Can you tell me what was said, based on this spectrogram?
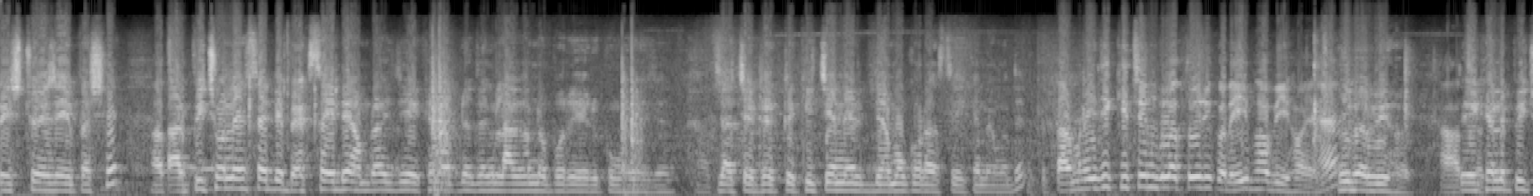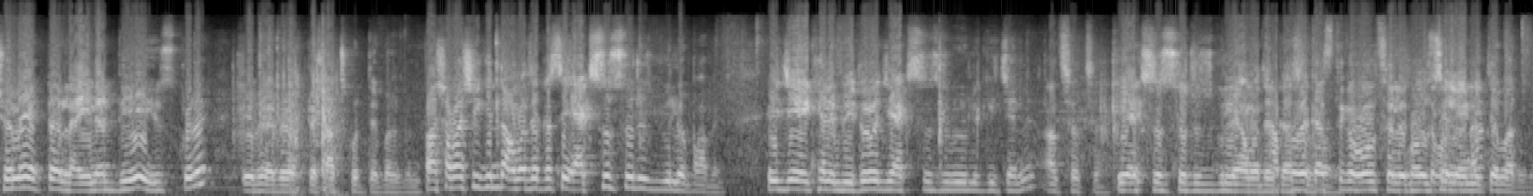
পেস্ট হয়ে যায় এই পাশে। আচ্ছা। আর পিছনের সাইডে ব্যাক সাইডে আমরা এই যে এখানে আপনাদের লাগানোর পরে এরকম হয়ে যায়। যাচ্ছে এটা একটা কিচেনের ডেমো করা আছে এখানে আমাদের। তার মানে এই যে কিচেনগুলো তৈরি করে এইভাবেই হয় হ্যাঁ? এইভাবেই হয়। তো আচ্ছা, এখানে পিছনে একটা লাইনার দিয়ে ইউজ করে এইভাবে একটা কাজ করতে পারবেন। পাশাপাশি কিন্তু আমাদের কাছে অ্যাক্সেসরিজগুলো পাবেন। এই যে এখানে ভিতরে যে অ্যাক্সেসরিজগুলো কিচেনে আচ্ছা আচ্ছা। এই অ্যাক্সেসরিজগুলো আমাদের কাছে কাছ থেকে নিতে হোলসেলে নিতে পারবে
